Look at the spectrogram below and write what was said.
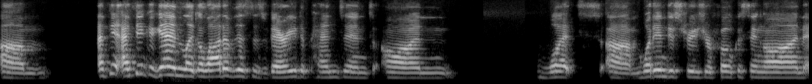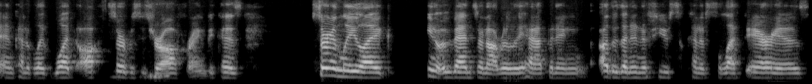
Um, I think I think again, like a lot of this is very dependent on what um, what industries you're focusing on and kind of like what services you're offering because certainly like you know events are not really happening other than in a few kind of select areas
